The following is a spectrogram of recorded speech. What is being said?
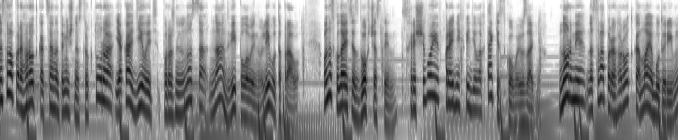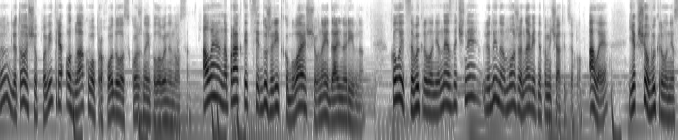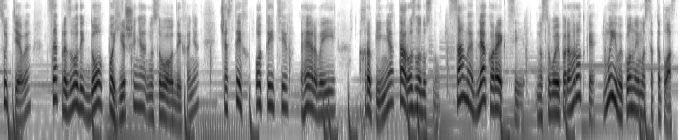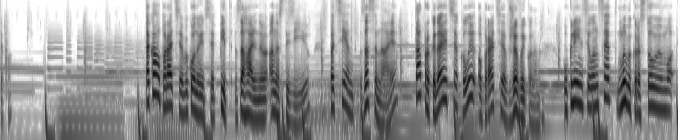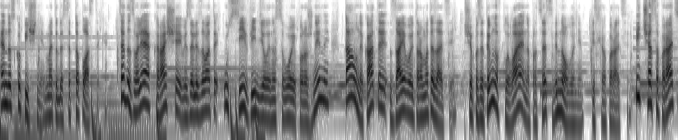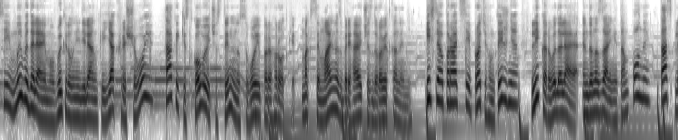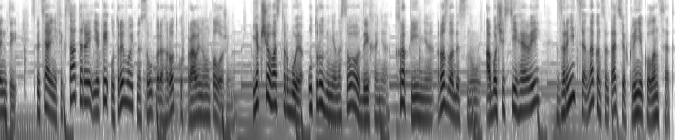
Носова перегородка це анатомічна структура, яка ділить порожнину носа на дві половини ліву та праву. Вона складається з двох частин: з хрящової в передніх відділах та кісткової в задніх. В нормі носова перегородка має бути рівною для того, щоб повітря однаково проходило з кожної половини носа. Але на практиці дуже рідко буває, що вона ідеально рівна. Коли це викривлення незначне, людина може навіть не помічати цього. Але якщо викривлення суттєве, це призводить до погіршення носового дихання, частих отитів, ГРВІ, хропіння та розладу сну. Саме для корекції носової перегородки ми і виконуємо септопластику. Така операція виконується під загальною анестезією, пацієнт засинає та прокидається, коли операція вже виконана. У клініці Lancet ми використовуємо ендоскопічні методи септопластики. Це дозволяє краще візуалізувати усі відділи носової порожнини та уникати зайвої травматизації, що позитивно впливає на процес відновлення після операції. Під час операції ми видаляємо викривлені ділянки як хрящової, так і кісткової частини носової перегородки, максимально зберігаючи здорові тканини. Після операції протягом тижня лікар видаляє ендоназальні тампони та сплінти, спеціальні фіксатори, які утримують носову перегородку в правильному положенні. Якщо вас турбує утруднення носового дихання, хропіння, розлади сну або часті ГРВІ, зверніться на консультацію в клініку Lancet.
